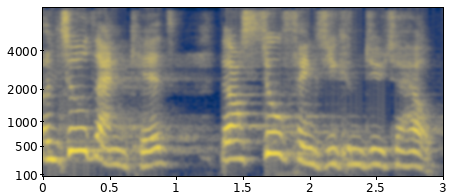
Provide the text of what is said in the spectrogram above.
Until then, kids, there are still things you can do to help.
